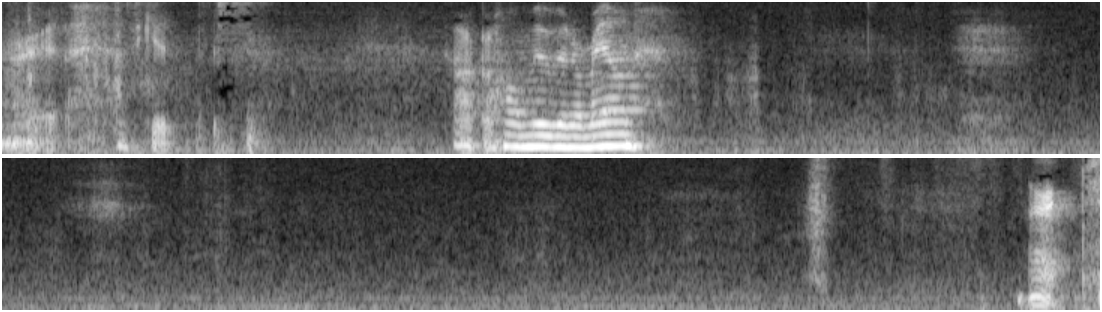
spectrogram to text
All right, let's get this alcohol moving around. All right.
